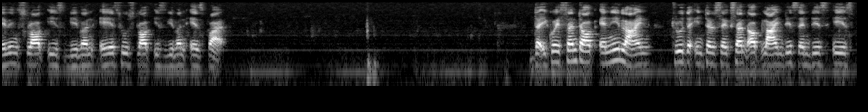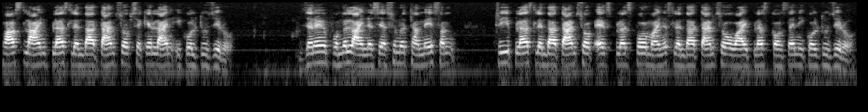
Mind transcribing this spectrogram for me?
having slope is given as whose slope is given as pi. The equation of any line through the intersection of line this and this is first line plus lambda times of second line equal to 0. General from the line as assume thame some 3 plus lambda times of x plus 4 minus lambda times of y plus constant equal to 0.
